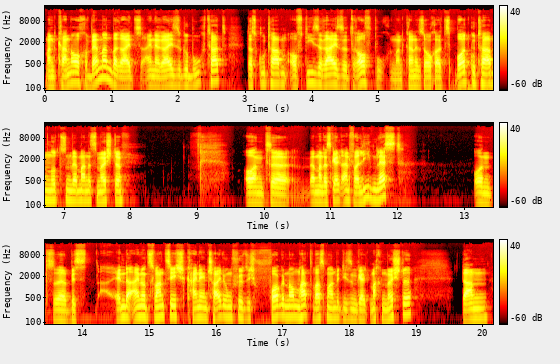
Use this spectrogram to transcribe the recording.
Man kann auch, wenn man bereits eine Reise gebucht hat, das Guthaben auf diese Reise drauf buchen. Man kann es auch als Bordguthaben nutzen, wenn man es möchte. Und äh, wenn man das Geld einfach liegen lässt und äh, bis Ende 21 keine Entscheidung für sich vorgenommen hat, was man mit diesem Geld machen möchte, dann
